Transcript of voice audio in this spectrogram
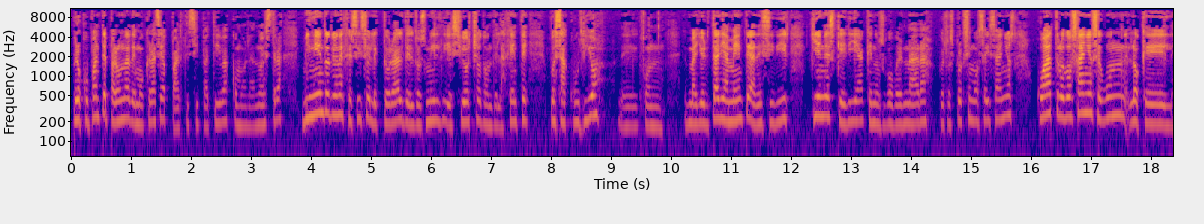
preocupante para una democracia participativa como la nuestra, viniendo de un ejercicio electoral del 2018 donde la gente pues acudió eh, con mayoritariamente a decidir quiénes quería que nos gobernara pues los próximos seis años, cuatro, dos años según lo que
